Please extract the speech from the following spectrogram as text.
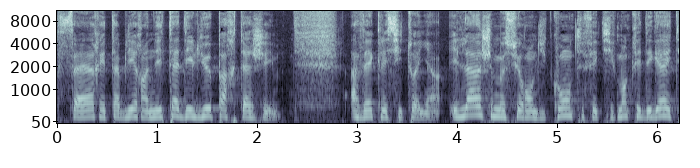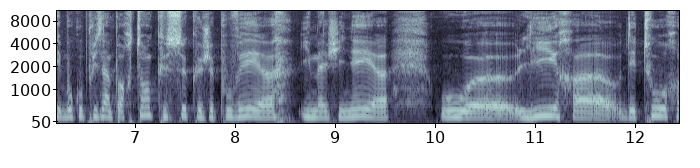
faire établir un état des lieux partagé avec les citoyens. Et là, je me suis rendu compte effectivement que les dégâts étaient beaucoup plus importants que ceux que je pouvais euh, imaginer euh, ou lire au détour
